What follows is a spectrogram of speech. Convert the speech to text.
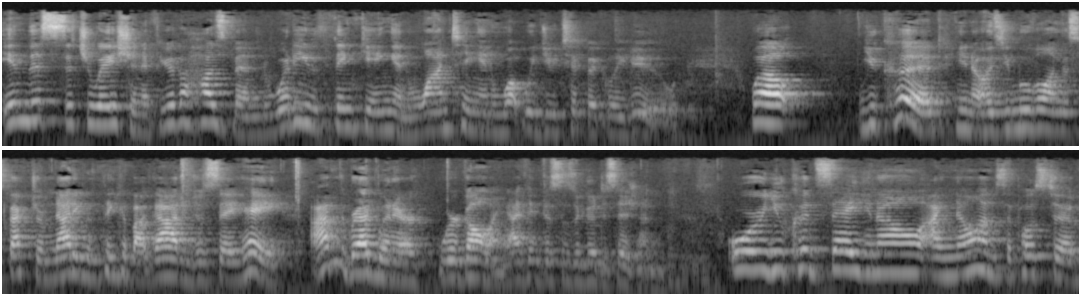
in this situation, if you're the husband, what are you thinking and wanting, and what would you typically do? Well, you could, you know, as you move along the spectrum, not even think about God and just say, hey, I'm the breadwinner, we're going. I think this is a good decision. Or you could say, you know, I know I'm supposed to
